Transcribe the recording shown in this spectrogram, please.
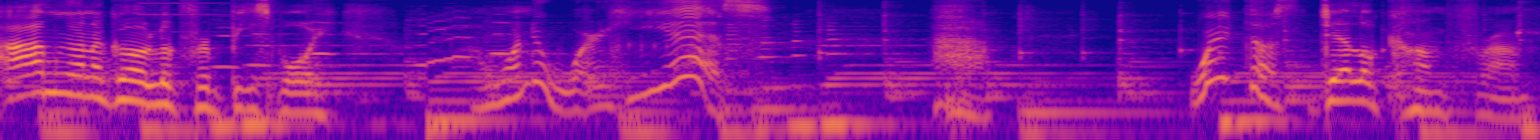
I'm gonna go look for Beast Boy. I wonder where he is. Where does yellow come from?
